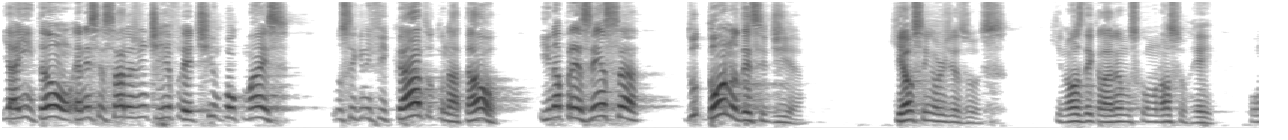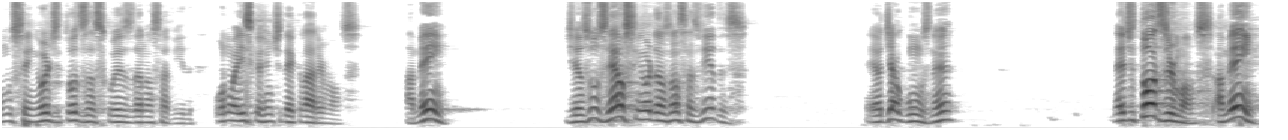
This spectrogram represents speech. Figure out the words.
E aí então é necessário a gente refletir um pouco mais no significado do Natal e na presença do dono desse dia, que é o Senhor Jesus, que nós declaramos como nosso Rei, como Senhor de todas as coisas da nossa vida. Ou não é isso que a gente declara, irmãos? Amém? Jesus é o Senhor das nossas vidas? É de alguns, né? É de todos, irmãos. Amém?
